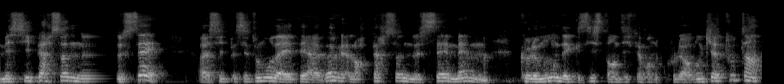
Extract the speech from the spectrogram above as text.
Mais si personne ne sait, euh, si, tout le monde a été aveugle, alors personne ne sait même que le monde existe en différentes couleurs. Donc il y a tout un,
